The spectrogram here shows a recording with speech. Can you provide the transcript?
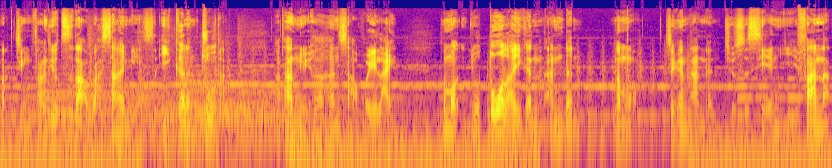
啊，警方就知道 Rasami 是一个人住的，啊，他女儿很少回来，那么有多了一个男人，那么这个男人就是嫌疑犯了。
